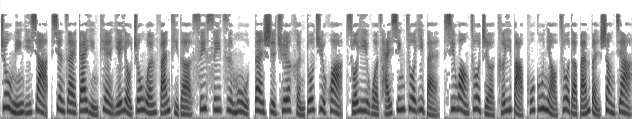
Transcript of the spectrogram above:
注明一下，现在该影片也有中文繁体的 CC 字幕，但是缺很多句话，所以我才新做一版，希望作者可以把蒲公鸟做的版本上架。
